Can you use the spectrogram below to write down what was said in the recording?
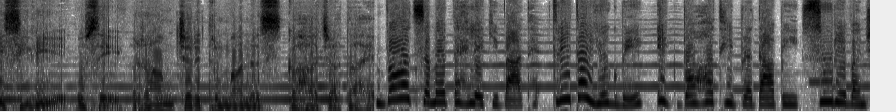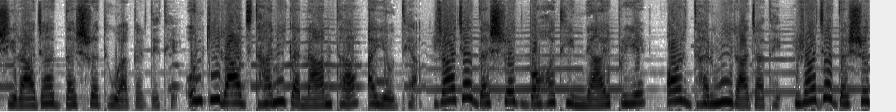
इसीलिए उसे रामचरित्र मानस कहा जाता है। बहुत समय पहले की बात है। त्रेता युग में एक बहुत ही प्रतापी सूर्यवंशी राजा दशरथ हुआ करते थे। उनकी राजधानी का नाम था अयोध्या। राजा दशरथ बहुत ही न्यायप्रिय और धर्मी राजा थे। राजा दशरथ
